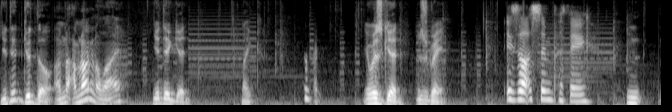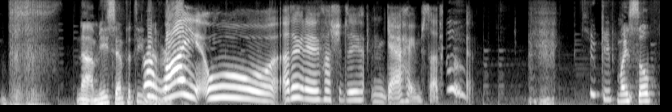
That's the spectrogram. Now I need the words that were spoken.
You did good though. I'm not. I'm not gonna lie. You did good. Like, it was good. It was great. is that sympathy? Nah, me sympathy. Oh, never. why? Oh, I don't know if I should do. mm, Yeah, homestead. You gave myself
